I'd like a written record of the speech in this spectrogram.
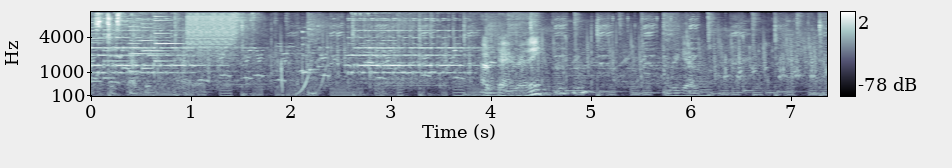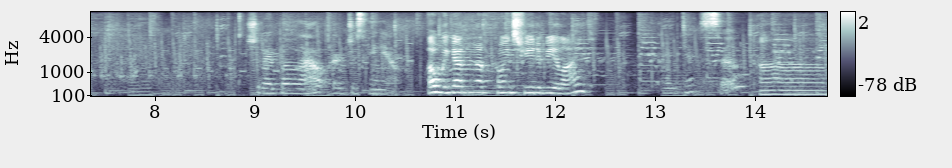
it's just like it. Okay, ready? hmm Here we go. Should I bowl out or just hang out? Oh, we got enough coins for you to be alive? I guess so. Um,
